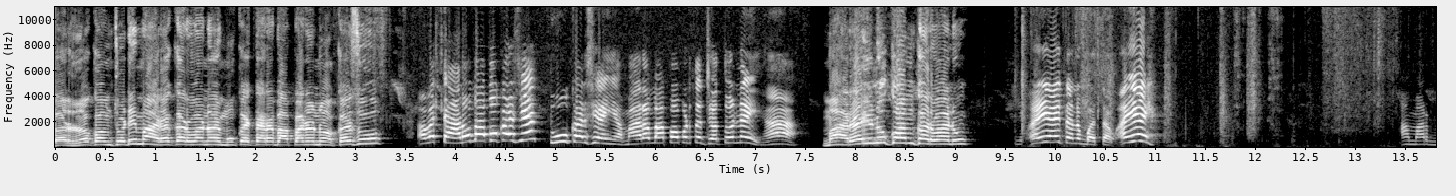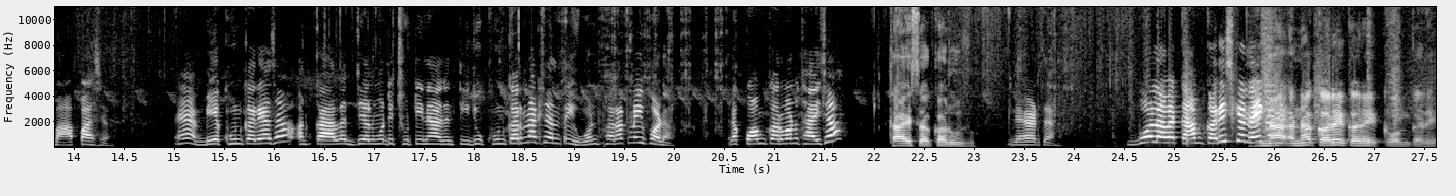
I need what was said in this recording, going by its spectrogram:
ઘરનો કામ થોડી મારે કરવાનો હોય. હું કઈ તારા બાપાનો નોકર છું? હવે તારો બાપ તું કરશે અહીંયા? મારા બાપા પર તો જતો નહીં હા. મારે એનું કામ કરવાનું? અહીં આય તને બતાવ અહીં આય. આ મારા બાપા છે. હે બે ખૂન કર્યા છે અને કાલ જ જેલમાંથી છૂટીને આવે ત્રીજું ખૂન કરી નાખશે ને તો ઈવન ફરક નહીં પડે. એટલે કોમ કરવાનું થાય છે? થાય છે કરું છું. લેહડતા બોલ હવે કામ કરીશ કે નહીં ના ના કરે કરે કોમ કરે.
